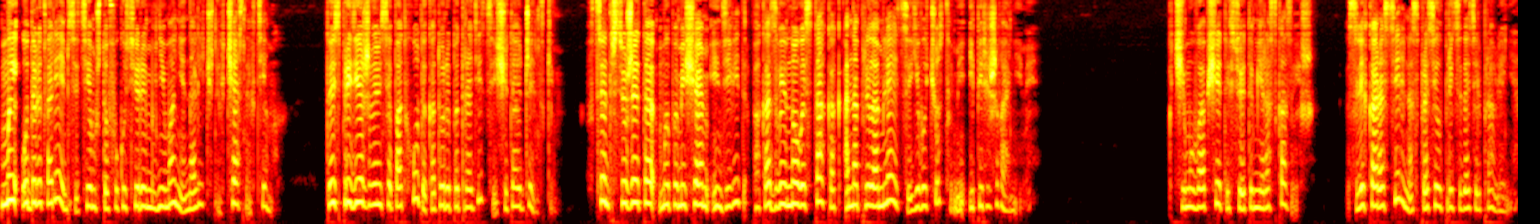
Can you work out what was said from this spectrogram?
Мы удовлетворяемся тем, что фокусируем внимание на личных, частных темах, то есть придерживаемся подхода, который по традиции считают женским. В центр сюжета мы помещаем индивида, показываем новость так, как она преломляется его чувствами и переживаниями. «К чему вообще ты все это мне рассказываешь?» Слегка растерянно спросил председатель правления.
